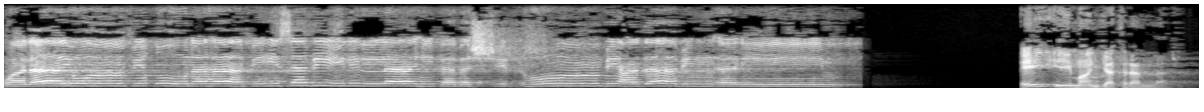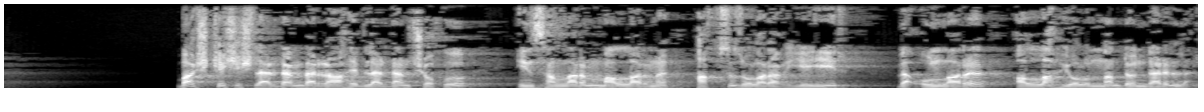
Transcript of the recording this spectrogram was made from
ولا ينفقونها في سبيل الله فبشرهم بعذاب أليم Ey iman gətirənlər! Baş keşişlərdən və rahiblərdən çoxu insanların mallarını haqsız olaraq yeyir və onları Allah yolundan döndərirlər.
